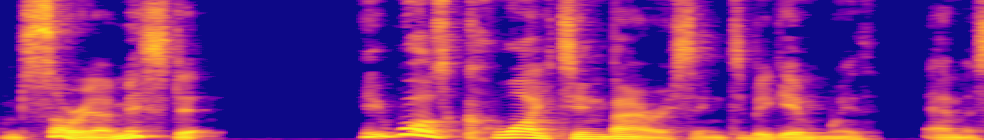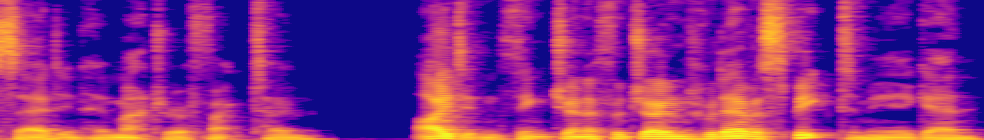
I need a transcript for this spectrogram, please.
I'm sorry I missed it. It was quite embarrassing to begin with, Emma said in her matter of fact tone. I didn't think Jennifer Jones would ever speak to me again.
